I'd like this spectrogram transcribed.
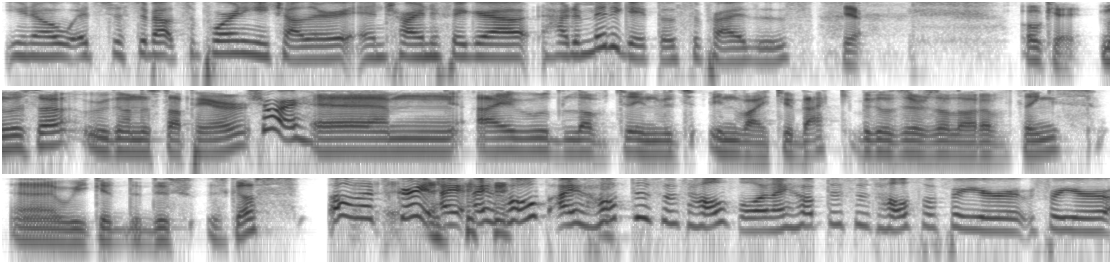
you know, it's just about supporting each other and trying to figure out how to mitigate those surprises. Yeah. Okay, Melissa, we're going to stop here. Sure. Um, I would love to invi- invite you back because there's a lot of things uh, we could dis- discuss. Oh, that's great. I, I hope, I hope this was helpful and I hope this is helpful for your, for your,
